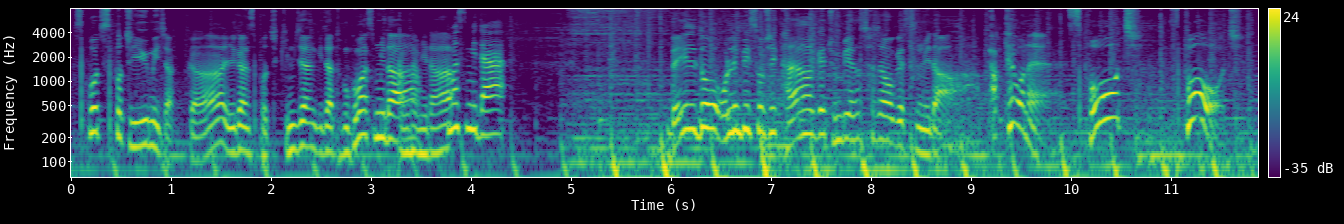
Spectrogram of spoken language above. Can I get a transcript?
스포츠 스포츠 이유미 작가, 일간 스포츠 김재한 기자 두 분 고맙습니다. 감사합니다. 고맙습니다. 내일도 올림픽 소식 다양하게 준비해서 찾아오겠습니다. 박태원의 스포츠 스포츠.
